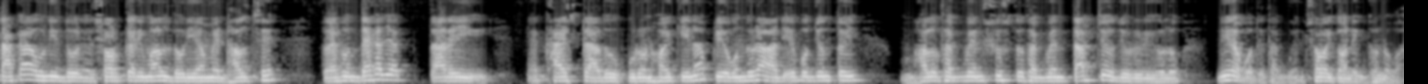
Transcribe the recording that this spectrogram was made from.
টাকা উনি সরকারি মাল দরিয়ামে ঢালছে। তো এখন দেখা যাক তার এই খায়েশটা আদৌ পূরণ হয় কিনা। প্রিয় বন্ধুরা, আজ এ পর্যন্তই। ভালো থাকবেন, সুস্থ থাকবেন, তার চেয়েও জরুরি হলো নিরাপদে থাকবেন। সবাইকে অনেক ধন্যবাদ।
